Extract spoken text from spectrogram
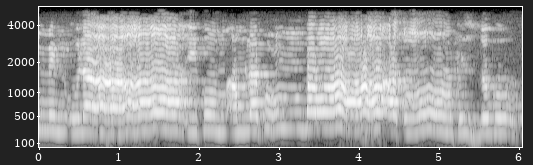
من أولئكم أم لكم براءة في الزبر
